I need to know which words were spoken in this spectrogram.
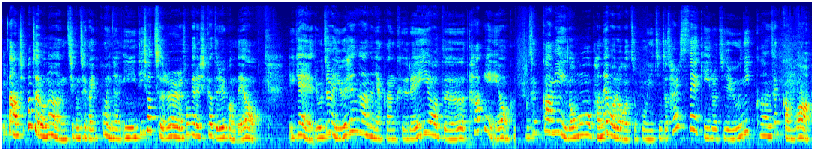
일단 첫 번째로는 지금 제가 입고 있는 이 티셔츠를 소개를 시켜드릴 건데요. 이게 요즘에 유행하는 약간 그 레이어드 탑이에요. 그 색감이 너무 반해버려가지고 이 진짜 살색이로 진짜 유니크한 색감과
